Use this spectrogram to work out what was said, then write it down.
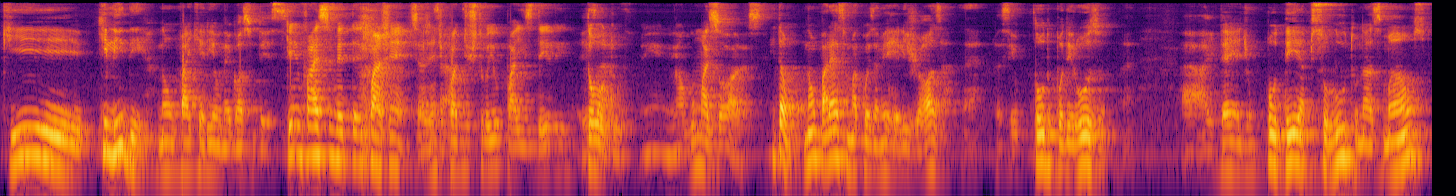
Né? Que, que líder não vai querer um negócio desse? Quem vai se meter com a gente? A Exato. gente pode destruir o país dele Exato. todo em algumas horas. Então, não parece uma coisa meio religiosa? Né? Assim, o Todo-Poderoso a ideia de um poder absoluto nas mãos,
